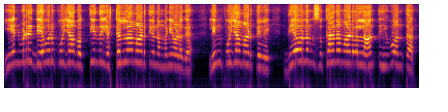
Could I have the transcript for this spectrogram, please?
ಏನು ಬಿಡ್ರಿ ದೇವರ ಪೂಜಾ ಭಕ್ತಿಯಿಂದ ಎಷ್ಟೆಲ್ಲ ಮಾಡ್ತೀವಿ ನಮ್ಮ ಮನೆಯೊಳಗೆ. ಲಿಂಗ ಪೂಜಾ ಮಾಡ್ತೀವಿ. ದೇವ್ರು ನಮ್ಗೆ ಸುಖಾನ ಮಾಡವಲ್ಲ ಅಂತ ಹೀಗೂ ಅಂತಾರೆ.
